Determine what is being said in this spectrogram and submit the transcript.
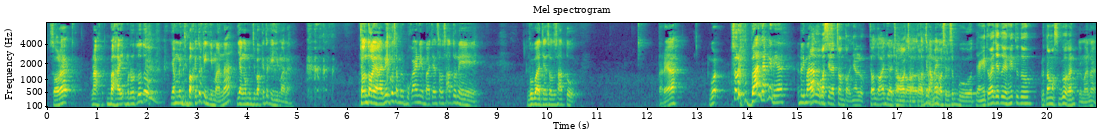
Soalnya, nah bahaya menurut lu tuh yang menjebak itu kayak gimana, yang nggak menjebak itu kayak gimana? Contoh ya, ini gue sambil bukain nih, bacain satu-satu nih. Gue bacain satu-satu. Ntar ya. Gue, sorry banyak ini ya. Ada lima Oh, mau kasih lihat contohnya lu. Contoh aja, contoh. Oh, contoh, Tapi contoh. namanya gak usah disebut. Yang itu aja tuh, yang itu tuh. Lu tau maksud gua kan? Gimana?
